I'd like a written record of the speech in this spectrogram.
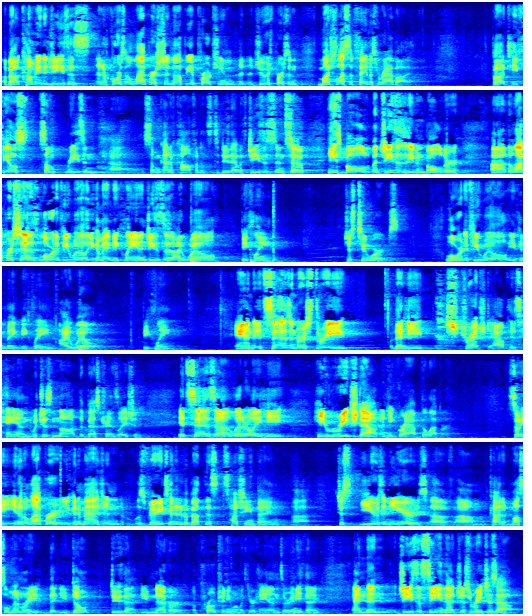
about coming to Jesus. And of course, a leper should not be approaching a, a Jewish person, much less a famous rabbi. But he feels some reason, uh, some kind of confidence to do that with Jesus. And so he's bold, but Jesus is even bolder. Uh, the leper says, Lord, if you will, you can make me clean. And Jesus said, I will be clean. Just two words. Lord, if you will, you can make me clean. I will be clean. And it says in verse 3 that he stretched out his hand, which is not the best translation. It says uh, literally, he, he reached out and he grabbed the leper. So he, you know, the leper, you can imagine, was very tentative about this touching thing. Uh, just years and years of um, kind of muscle memory that you don't do that. You never approach anyone with your hands or anything. And then Jesus, seeing that, just reaches out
